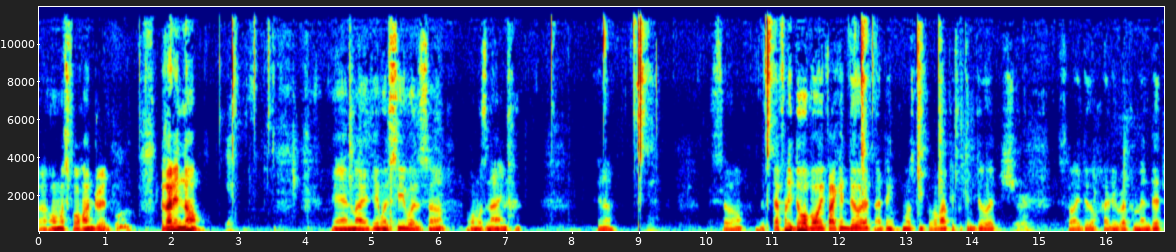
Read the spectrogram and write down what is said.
uh, almost 400 Ooh. because I didn't know. Yeah. And my A1C was uh, almost 9. you know? Yeah. So it's definitely doable. If I can do it, I think most people, a lot of people can do it. Sure. So I do highly recommend it.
